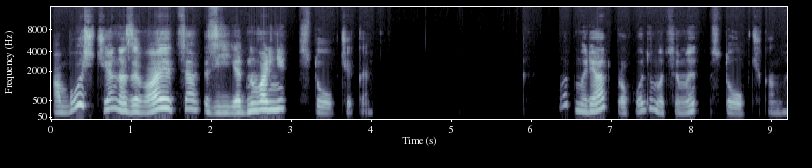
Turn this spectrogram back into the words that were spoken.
Або ще називається з'єднувальні стовпчики. От ми ряд проходимо цими стовпчиками.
